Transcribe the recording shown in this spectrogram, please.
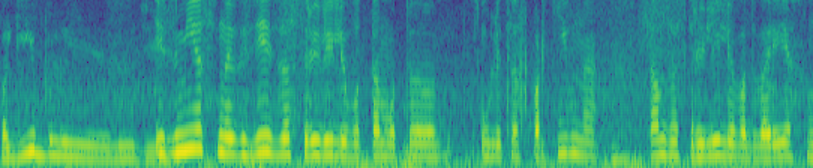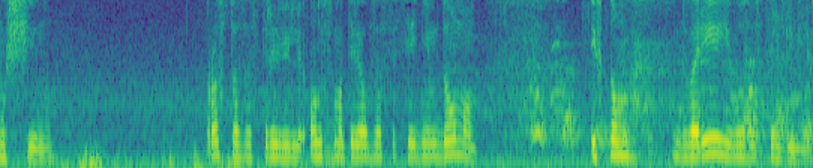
погибли люди. Из местных здесь застрелили вот там вот э, улица Спортивная. Там застрелили во дворе мужчину просто застрелили. Он смотрел за соседним домом, и в том дворе его застрелили.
